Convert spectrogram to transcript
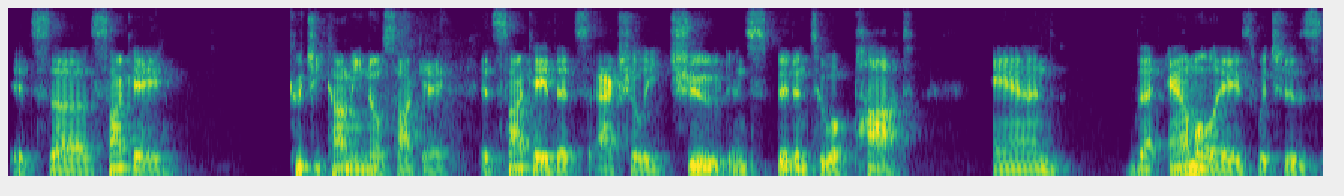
it's uh, sake, kuchikami no sake. It's sake that's actually chewed and spit into a pot. And the amylase, which is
